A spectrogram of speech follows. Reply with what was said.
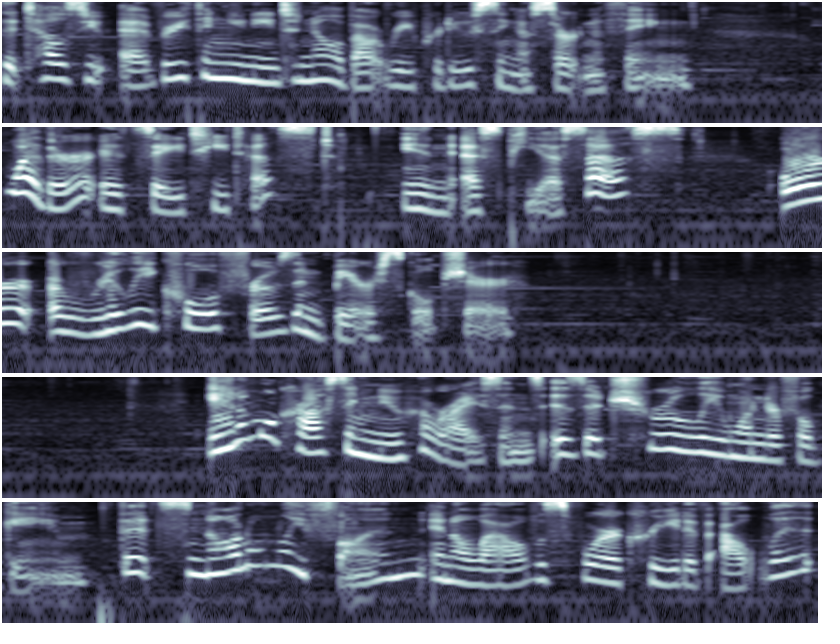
that tells you everything you need to know about reproducing a certain thing, whether it's a t test in SPSS or a really cool frozen bear sculpture. Animal Crossing New Horizons is a truly wonderful game that's not only fun and allows for a creative outlet,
